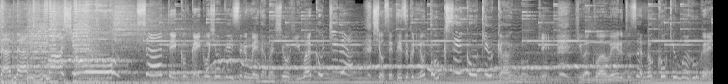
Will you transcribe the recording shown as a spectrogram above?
ざないましょうさて今回ご紹介する目玉商品はこちら小生手作りの特製高級看護家木枠はウェールズ産の高級マホガニ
